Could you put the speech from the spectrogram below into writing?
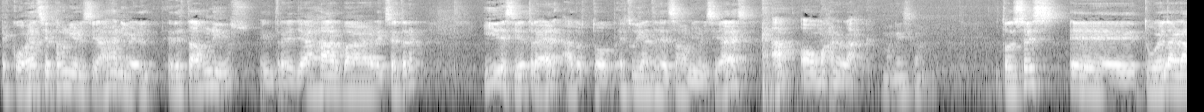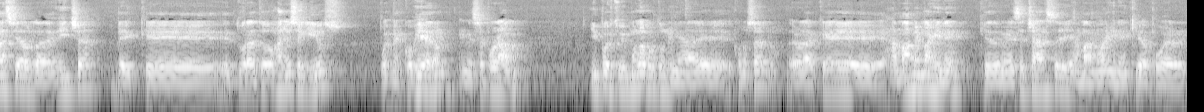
escoge ciertas universidades a nivel de Estados Unidos, entre ellas Harvard, etc., y decide traer a los top estudiantes de esas universidades a Omaha, Nebraska. Buenísimo. Entonces, eh, tuve la gracia o la desdicha de que durante dos años seguidos, pues me escogieron en ese programa y pues tuvimos la oportunidad de conocerlo. De verdad que jamás me imaginé que iba a tener ese chance y jamás me imaginé que iba a poder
